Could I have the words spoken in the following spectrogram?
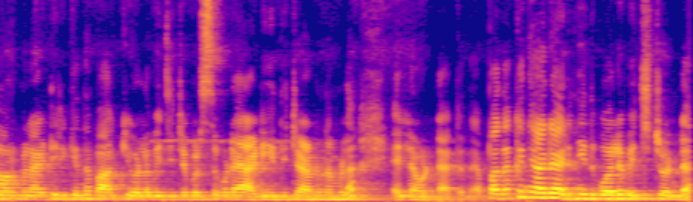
നോർമലായിട്ടിരിക്കുന്ന ബാക്കിയുള്ള വെജിറ്റബിൾസും കൂടെ ആഡ് ചെയ്തിട്ടാണ് നമ്മൾ എല്ലാം ഉണ്ടാക്കുന്നത്. അപ്പോൾ അതൊക്കെ ഞാൻ അരിഞ്ഞ് ഇതുപോലെ വെച്ചിട്ടുണ്ട്.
